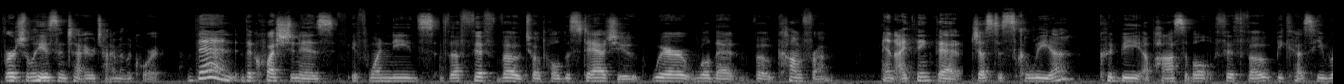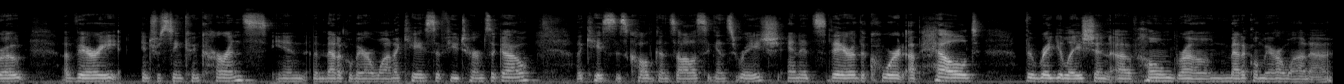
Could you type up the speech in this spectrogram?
virtually his entire time in the court. Then the question is if one needs the fifth vote to uphold the statute, where will that vote come from? And I think that Justice Scalia could be a possible fifth vote because he wrote a very interesting concurrence in the medical marijuana case a few terms ago. The case is called Gonzales against Raich, and it's there the court upheld the regulation of homegrown medical marijuana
